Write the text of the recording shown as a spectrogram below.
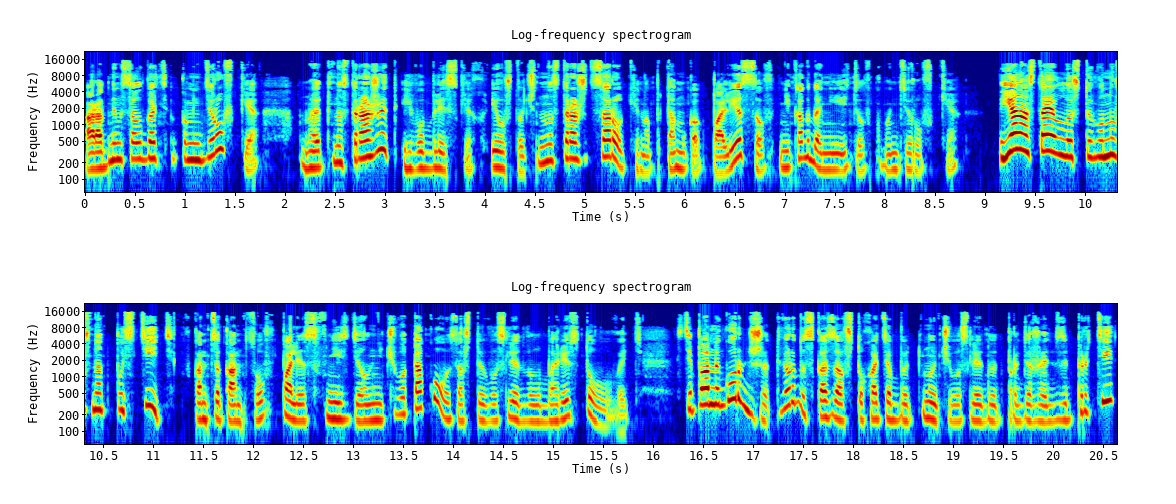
а родным солгать о командировке? Но это насторожит его близких, и уж точно насторожит Сорокина, потому как Полесов никогда не ездил в командировке. Я настаивала, что его нужно отпустить. В конце концов, Полесов не сделал ничего такого, за что его следовало бы арестовывать. Степан Егорович же, твердо сказав, что хотя бы эту ночь его следует продержать в заперти,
